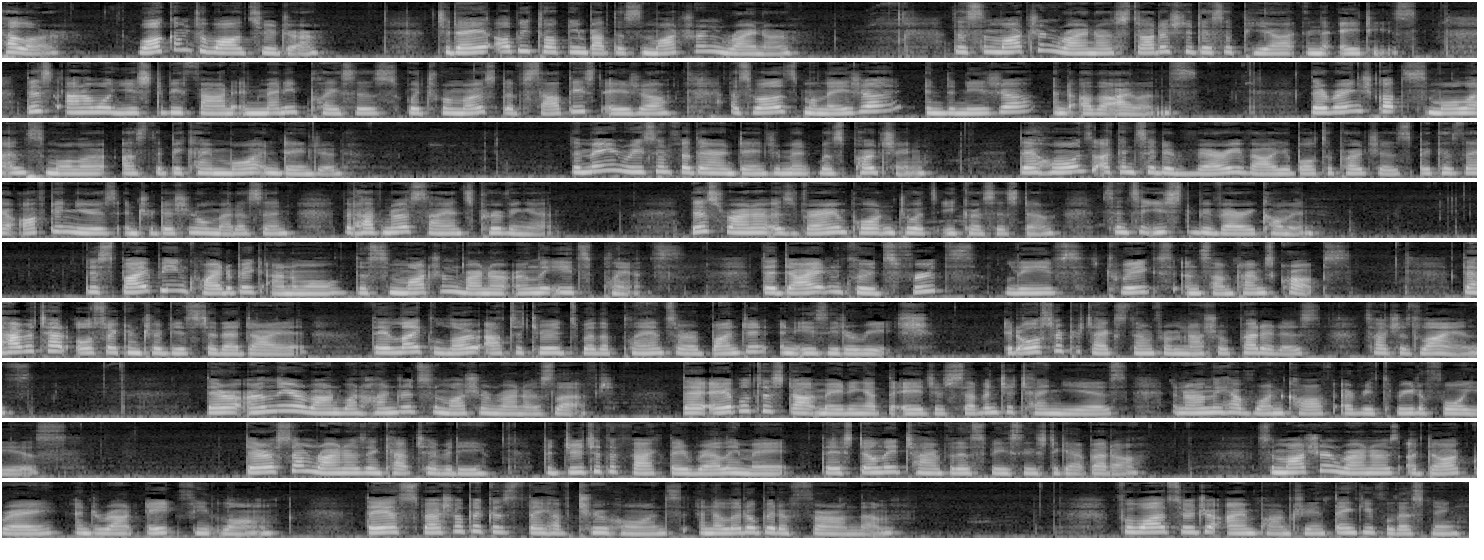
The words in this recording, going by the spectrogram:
Hello, welcome to Wild Suzhou. Today I'll be talking about the Sumatran rhino. The Sumatran rhino started to disappear in the 80s. This animal used to be found in many places, which were most of Southeast Asia, as well as Malaysia, Indonesia, and other islands. Their range got smaller and smaller as they became more endangered. The main reason for their endangerment was poaching. Their horns are considered very valuable to poachers because they are often used in traditional medicine but have no science proving it. This rhino is very important to its ecosystem since it used to be very common. Despite being quite a big animal, the Sumatran rhino only eats plants. Their diet includes fruits, leaves, twigs, and sometimes crops. Their habitat also contributes to their diet. They like low altitudes where the plants are abundant and easy to reach. It also protects them from natural predators, such as lions. There are only around 100 Sumatran rhinos left. They are able to start mating at the age of 7 to 10 years and only have one calf every 3 to 4 years. There are some rhinos in captivity, but due to the fact they rarely mate, they still need time for the species to get better. Sumatran rhinos are dark gray and around 8 feet long. They are special because they have two horns and a little bit of fur on them. For Wild Suzhou, I'm Palm Tree, and thank you for listening.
